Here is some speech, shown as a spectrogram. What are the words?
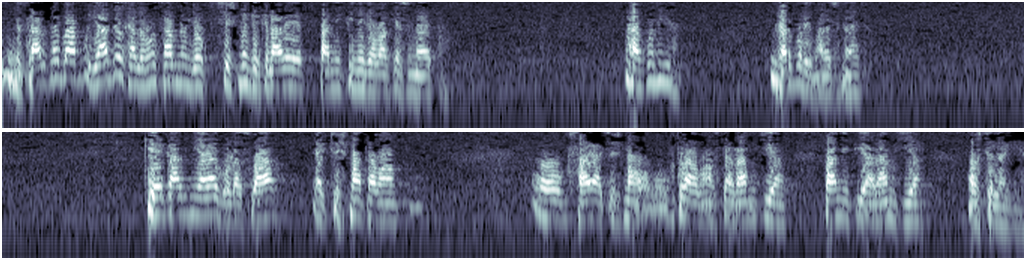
نثار صاحب آپ کو یاد ہے خیال ہوں صاحب نے جو چشمے کے کنارے پانی پینے کا واقعہ سنایا تھا؟ آپ کو نہیں یاد؟ گھر پر ہی ہمارے سنا ہے کہ ایک آدمی آیا گھوڑا سوار، ایک چشمہ تھا وہاں سایہ چشمہ اترا، وہاں سے آرام کیا، پانی پیا، آرام کیا اور چلا گیا۔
